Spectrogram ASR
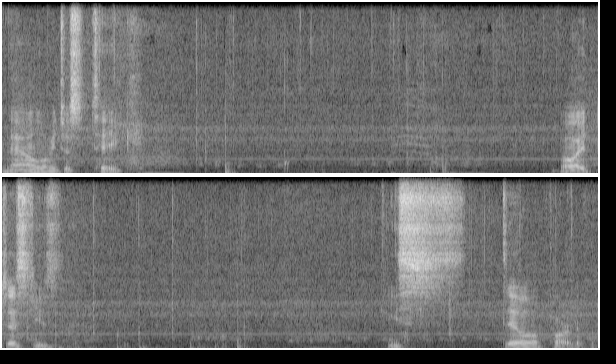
Now, let me just take... Oh, I just used... He's still a part of it.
